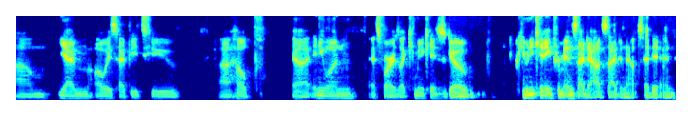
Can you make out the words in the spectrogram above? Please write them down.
um, yeah, I'm always happy to uh, help uh, anyone as far as like communications go, communicating from inside to outside and outside to in.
